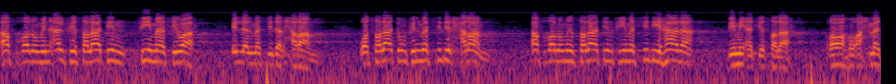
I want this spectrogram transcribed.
أفضل من ألف صلاة فيما سواه إلا المسجد الحرام. وصلاة في المسجد الحرام أفضل من صلاة في مسجدي هذا بمئة صلاة. رواه أحمد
